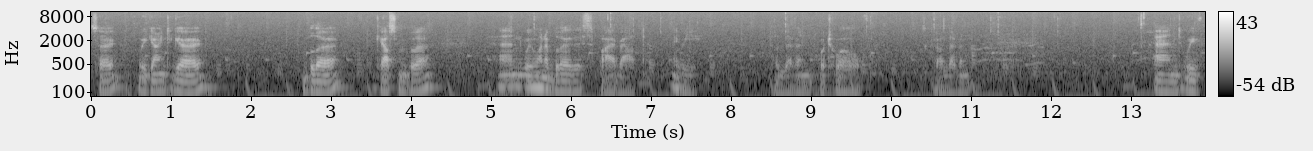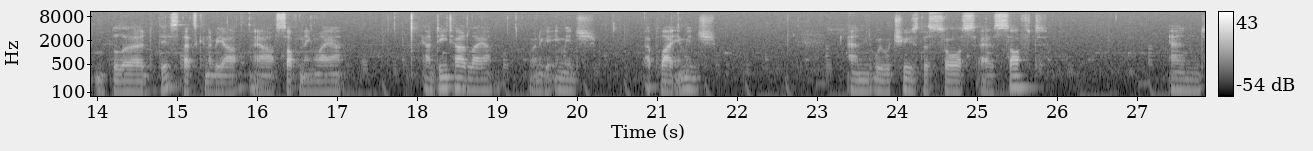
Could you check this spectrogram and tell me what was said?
So we're going to go blur Gaussian blur and we want to blur this by about maybe 11 or 12 let's go 11 and we've blurred this that's going to be our, our softening layer. Our detailed layer we're going to get image apply image. And we will choose the source as soft. And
